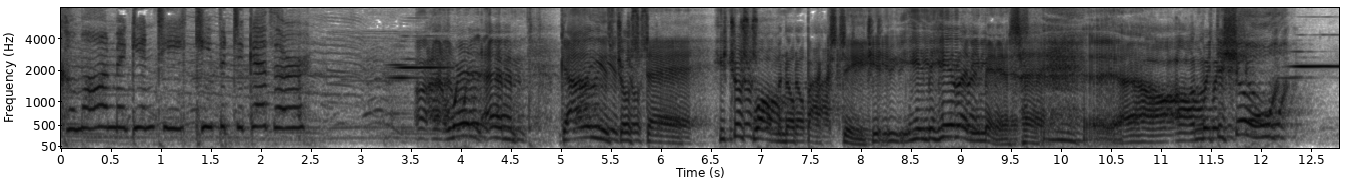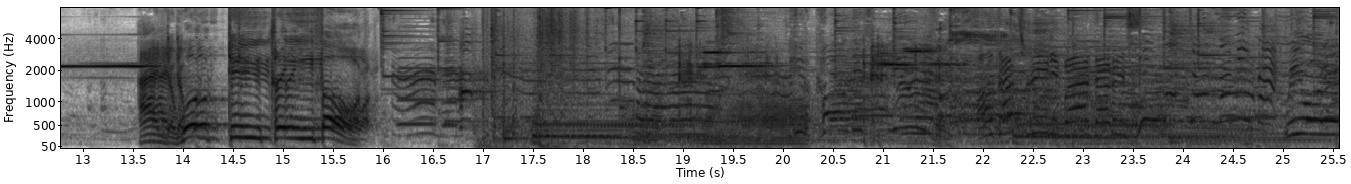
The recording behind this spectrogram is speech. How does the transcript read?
Come on, McGinty, keep it together. Uh, well, um, Gary is just, uh, he's just warming up backstage. He- He'll be here any minute. Uh, uh, on with the show. And a one, two, three, four. You call this music? Oh, that's really bad, that is. We want our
